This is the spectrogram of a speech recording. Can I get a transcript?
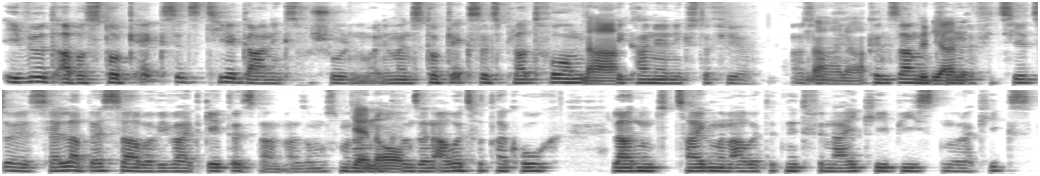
ich würde aber StockX jetzt hier gar nichts verschulden, weil ich meine, StockX als Plattform, Na, die kann ja nichts dafür. Also, na, ihr na, könnt sagen, okay, verifiziert eure Seller besser, aber wie weit geht das dann? Also muss man dann Genau. irgendwann seinen Arbeitsvertrag hochladen, um zu zeigen, man arbeitet nicht für Nike, Beasten oder Kicks.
